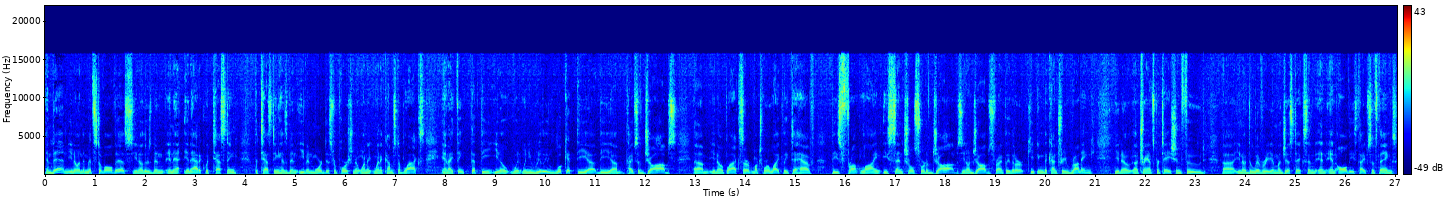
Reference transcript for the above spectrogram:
And then, you know, in the midst of all this, you know, there's been ina- inadequate testing. The testing has been even more disproportionate when it, when it comes to blacks. And I think that the, you know, when, when you really look at the, uh, the um, types of jobs, um, you know, blacks are much more likely to have these frontline essential sort of jobs, you know, jobs, frankly, that are keeping the country running, you know, uh, transportation, food, uh, you know, delivery and logistics and, and, and all these types of things.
